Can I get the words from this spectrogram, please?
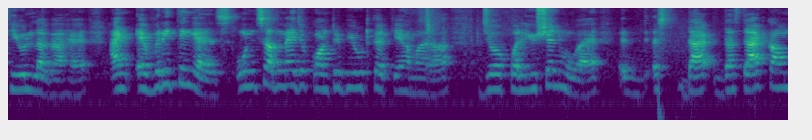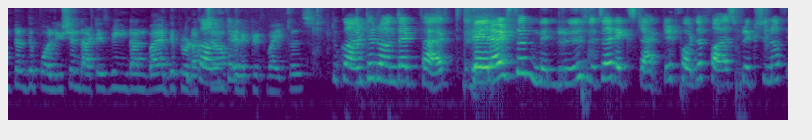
फ्यूल लगा है एंड एवरीथिंग एल्स उन सब में जो कंट्रीब्यूट करके हमारा जो पोल्यूशन हुआ है thus that counter the pollution that is being done by the production of electric vehicles to counter on that fact there are some minerals which are extracted for the fast friction of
